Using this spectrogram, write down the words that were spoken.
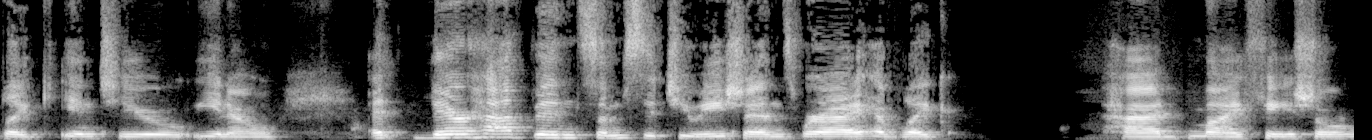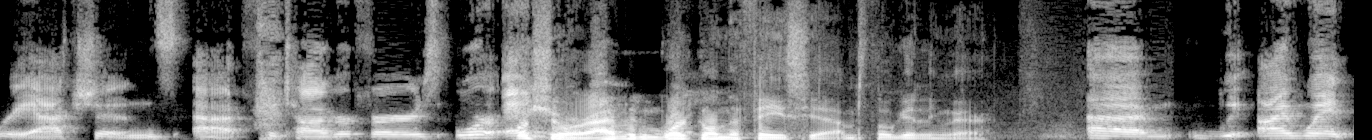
like into you know there have been some situations where i have like had my facial reactions at photographers or for sure i haven't worked on the face yet. I'm still getting there. Um, we, I went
